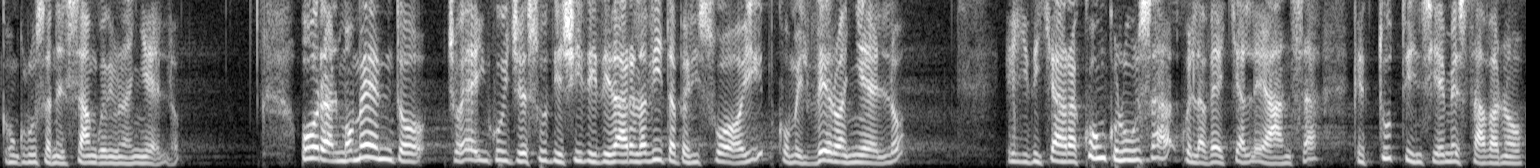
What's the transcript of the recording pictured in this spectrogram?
conclusa nel sangue di un agnello. Ora, al momento, cioè in cui Gesù decide di dare la vita per i suoi, come il vero agnello, e gli dichiara conclusa quella vecchia alleanza che tutti insieme stavano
